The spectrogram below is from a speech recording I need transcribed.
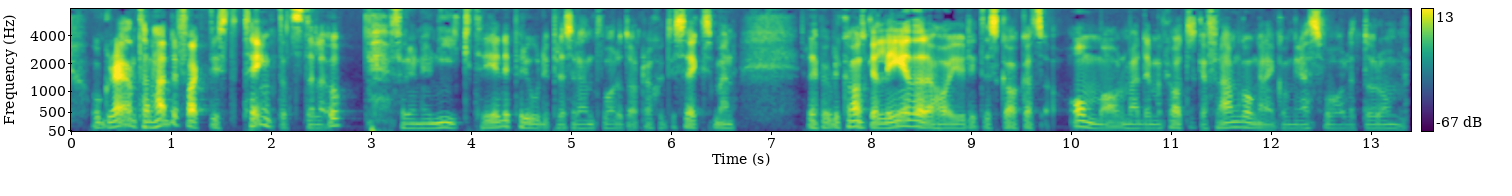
och Grant han hade faktiskt tänkt att ställa upp för en unik tredje period i presidentvalet 1876. Men republikanska ledare har ju lite skakats om av de här demokratiska framgångarna i kongressvalet. Och de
